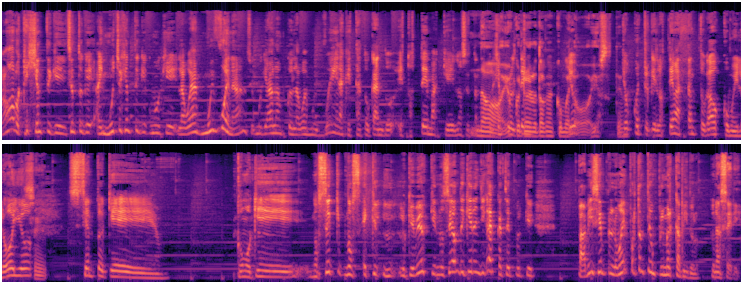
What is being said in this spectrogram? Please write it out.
No, porque hay gente que. Siento que hay mucha gente que, como que la weá es muy buena, como que hablan que la weá es muy buena, que está tocando estos temas que no se están. No, ejemplo, yo encuentro que lo tocan como el yo- hoyo esos temas. yo encuentro que los temas están tocados como el hoyo Sí. siento que como que no sé qué no sé, es que lo que veo es que no sé a dónde quieren llegar ¿cachai? porque para mí siempre lo más importante es un primer capítulo de una serie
